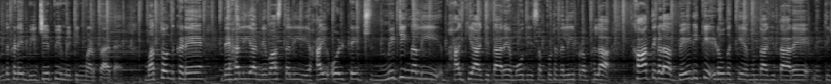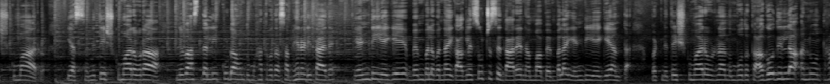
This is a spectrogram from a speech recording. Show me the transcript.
ಒಂದು ಕಡೆ ಬಿಜೆಪಿ ಮೀಟಿಂಗ್ ಮಾಡ್ತಾ ಇದೆ. ಮತ್ತೊಂದು ಕಡೆ ದೆಹಲಿಯ ನಿವಾಸದಲ್ಲಿ ಹೈ ವೋಲ್ಟೇಜ್ ಮೀಟಿಂಗ್ನಲ್ಲಿ ಭಾಗಿಯಾಗಿದ್ದಾರೆ. ಮೋದಿ ಸಂಪುಟದಲ್ಲಿ ಪ್ರಬಲ ಖಾತೆಗಳ ಬೇಡಿಕೆ ಇಡೋದಕ್ಕೆ ಮುಂದಾಗಿದ್ದಾರೆ ನಿತೀಶ್ ಕುಮಾರ್. ಎಸ್, ನಿತೀಶ್ ಕುಮಾರ್ ಅವರ ನಿವಾಸದಲ್ಲಿ ಕೂಡ ಒಂದು ಮಹತ್ವದ ಸಭೆ ನಡೀತಾ ಇದೆ. ಎನ್ ಡಿ ಎಗೆ ಬೆಂಬಲವನ್ನು ಈಗಾಗಲೇ ಸೂಚಿಸಿದ್ದಾರೆ. ನಮ್ಮ ಬೆಂಬಲ ಎನ್ ಡಿ ಎಗೆ ಅಂತ. ಬಟ್ ನಿತೀಶ್ ಕುಮಾರ್ ಅವ್ರನ್ನ ನಂಬೋದಕ್ಕಾಗೋದಿಲ್ಲ ಅನ್ನುವಂತಹ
